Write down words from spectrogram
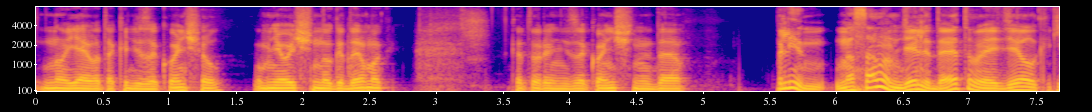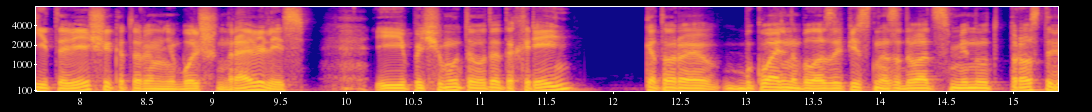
но я его так и не закончил. У меня очень много демок, которые не закончены, да. Блин, на самом деле до этого я делал какие-то вещи, которые мне больше нравились, и почему-то вот эта хрень, которая буквально была записана за 20 минут, просто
